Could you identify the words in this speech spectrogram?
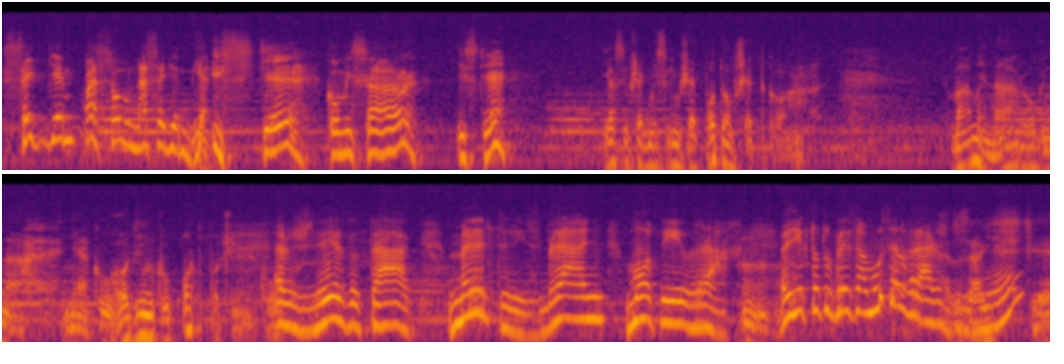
Sedem pasov na sedem mien. Isté, komisár, isté. Ja si však myslím, že po tom všetkom máme nárok na nejakú hodinku odpočinku. Vždy je to tak. Mŕtvy, zbraň, motív, vrah. Niekto tu predsa musel vraždiť, nie? Zaiste.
